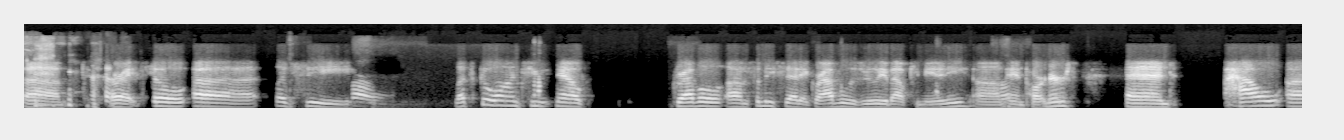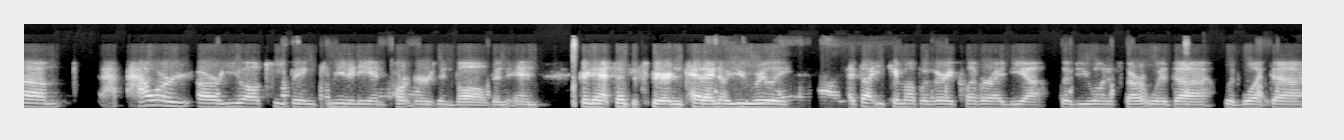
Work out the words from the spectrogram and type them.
Um, all right, so uh, let's see. Let's go on to now. Gravel. Um, somebody said it. Gravel is really about community um, and partners. And how um, how are are you all keeping community and partners involved and and creating that sense of spirit? And Ted, I know you really I thought you came up with a very clever idea. So do you want to start with uh, with what uh,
